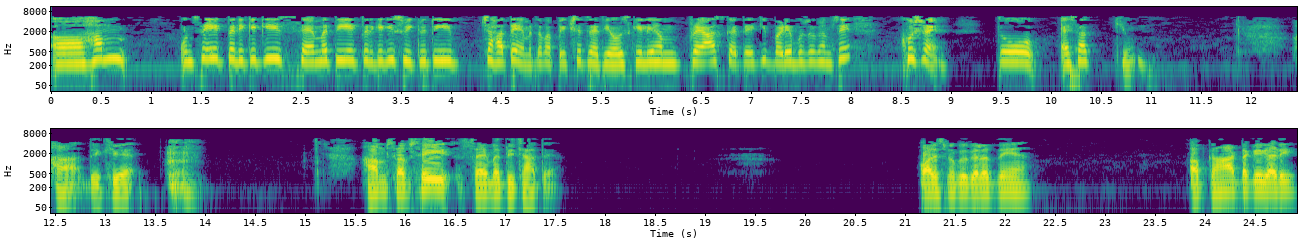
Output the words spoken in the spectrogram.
आ, हम उनसे एक तरीके की सहमति एक तरीके की स्वीकृति चाहते हैं मतलब अपेक्षित रहती है और उसके लिए हम प्रयास करते हैं कि बड़े बुज़ुर्ग हमसे खुश रहें। तो ऐसा क्यों? हाँ देखिए, हम सबसे ही सहमति चाहते हैं। और इसमें कोई गलत नहीं है। अब कहाँ अटके गाड़ी?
